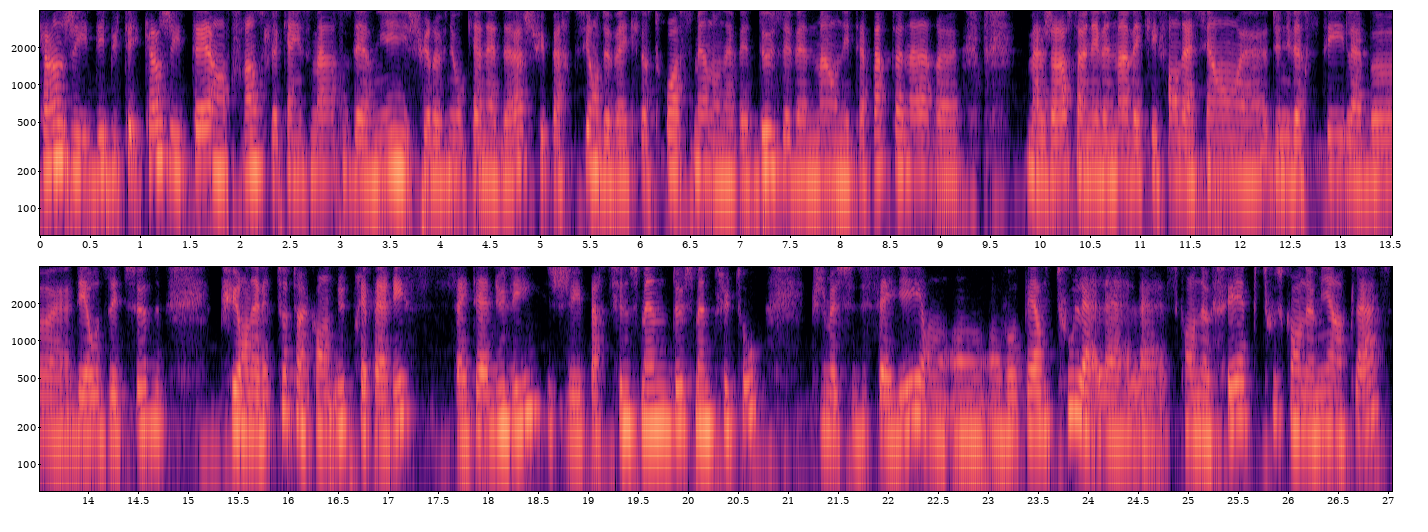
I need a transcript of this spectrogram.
quand j'ai débuté, quand j'étais en France le 15 mars dernier, je suis revenue au Canada, je suis partie, on devait être là trois semaines, on avait deux événements, on était partenaire euh, majeur. C'est un événement avec les fondations euh, d'université là-bas, des hautes études. Puis on avait tout un contenu de préparé. Ça a été annulé. J'ai parti une semaine, deux semaines plus tôt. Puis je me suis dit, ça y est, on, va perdre tout ce qu'on a fait, puis tout ce qu'on a mis en place.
